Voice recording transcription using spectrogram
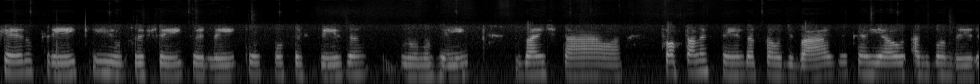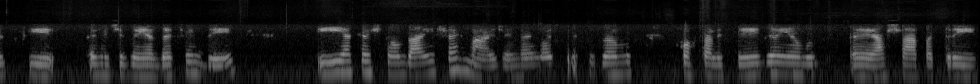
quero crer que o prefeito eleito, com certeza, Bruno Reis, vai estar fortalecendo a saúde básica e as bandeiras que a gente vem a defender e a questão da enfermagem. Né? Nós precisamos fortalecer, ganhamos é, a chapa 3,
